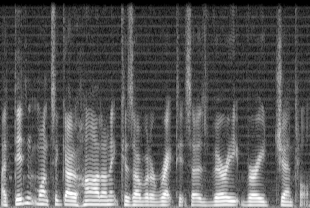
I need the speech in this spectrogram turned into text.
I didn't want to go hard on it because I would have wrecked it so it was very very gentle.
